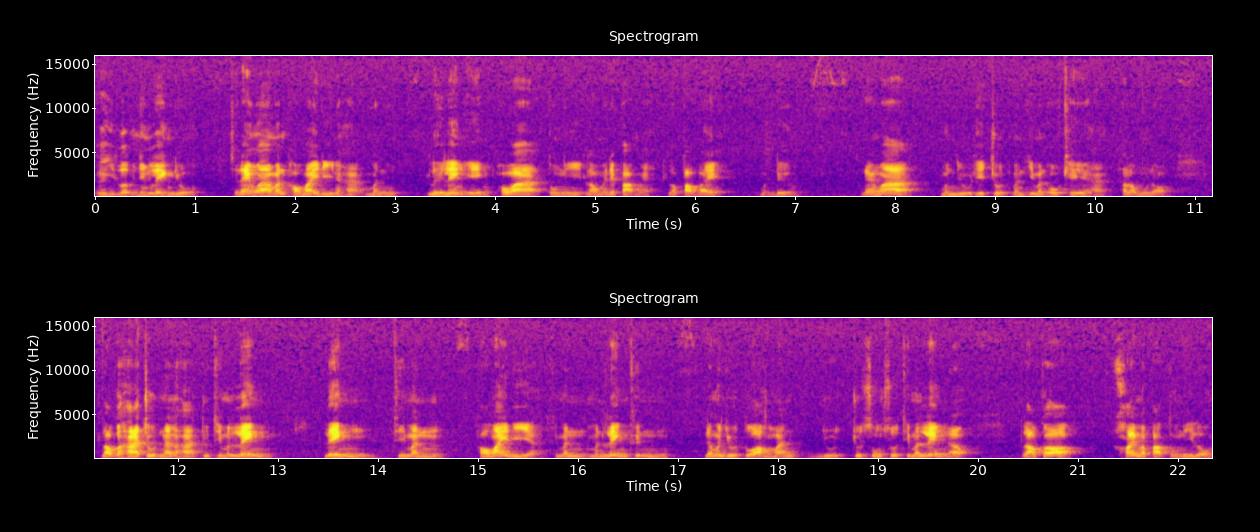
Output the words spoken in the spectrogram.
เอ้ยรถมันยังเร่งอยู่ แสดงว่ามันเผาไหม้ดีนะฮะมันเลยเร่งเอง เพราะว่าตรงนี้เราไม่ได้ปรับไงเราปรับไว้เหมือนเดิมแสดงว่ามันอยู่ที่จุดมันที่มันโอเคฮะถ้าเราหมุนออก เราก็หาจุดนั้นนะฮะจุดที่มันเร่งเร่งที่มัน เผาไหม้ดีอะที่มันมันเร่งขึ้น แล้วมันอยู่ตัวของมันอยู่จุดสูงสุดที่มันเร่งแล้ว เราก็ค่อยมาปรับตรงนี้ลง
